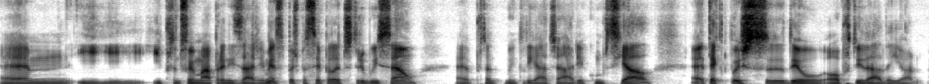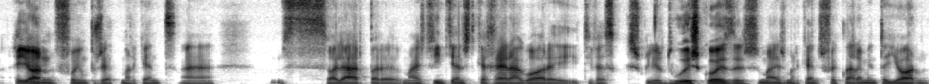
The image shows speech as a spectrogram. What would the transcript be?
um, e, e, portanto, foi uma aprendizagem imensa. Depois passei pela distribuição, uh, portanto, muito ligados à área comercial, até que depois se deu a oportunidade da IORN. A IORN foi um projeto marcante. Uh, se olhar para mais de 20 anos de carreira agora e tivesse que escolher duas coisas mais marcantes, foi claramente a Yorn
